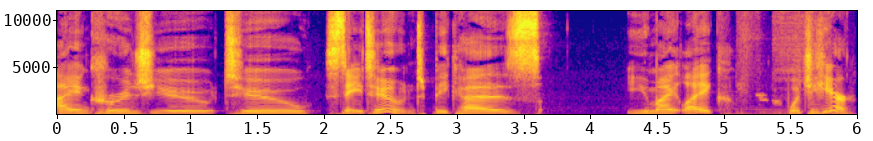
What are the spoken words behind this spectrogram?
I encourage you to stay tuned because you might like what you hear.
